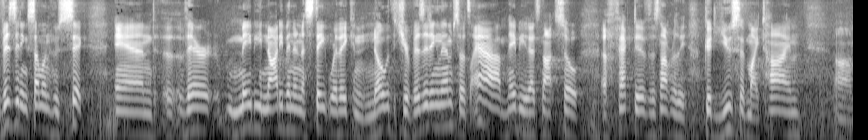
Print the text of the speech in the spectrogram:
visiting someone who's sick and they're maybe not even in a state where they can know that you're visiting them. So it's like, ah, maybe that's not so effective. That's not really good use of my time. Um,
